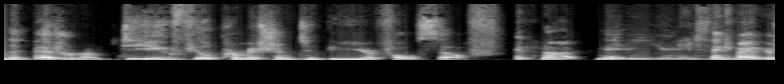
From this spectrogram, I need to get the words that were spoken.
the bedroom, do you feel permission to be your full self? If not, maybe you need to think about your,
